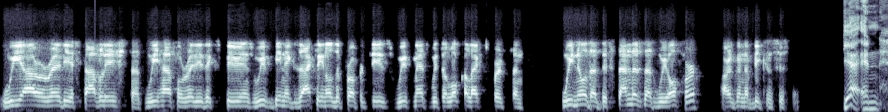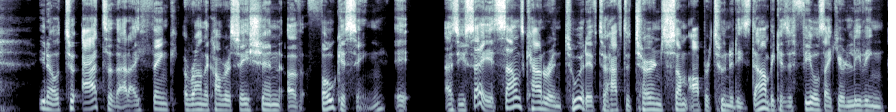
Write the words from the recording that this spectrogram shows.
we are already established, that we have already the experience. We've been exactly in all the properties. We've met with the local experts, and we know that the standards that we offer are going to be consistent. Yeah. And, you know, to add to that, I think around the conversation of focusing, it, as you say, it sounds counterintuitive to have to turn some opportunities down because it feels like you're leaving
